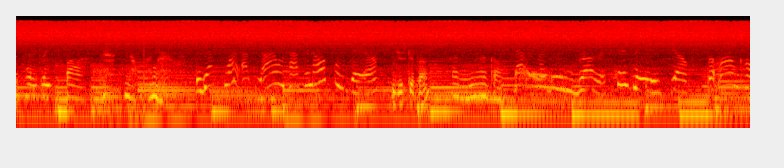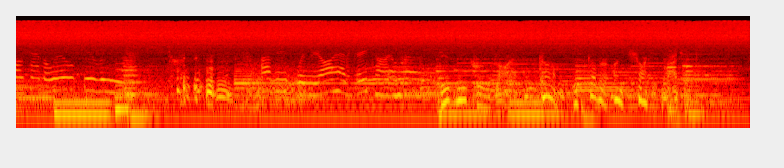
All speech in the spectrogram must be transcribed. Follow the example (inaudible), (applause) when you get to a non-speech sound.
secretary drinks bar. Nothing. Guess what? Actually, At the island Captain Oakley's there. Did you skip that? That a year ago. That was his brother. His name is Joe, but Mom calls him a little souvenir. (laughs) Obviously, we all had a great time. Disney Cruise Line.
